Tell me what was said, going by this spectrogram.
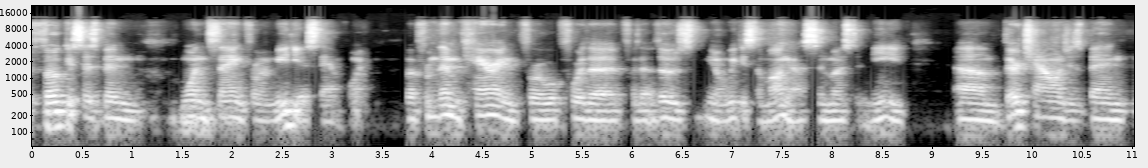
the focus has been one thing from a media standpoint but from them caring for for the for the, those you know weakest among us and most in need, um, their challenge has been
